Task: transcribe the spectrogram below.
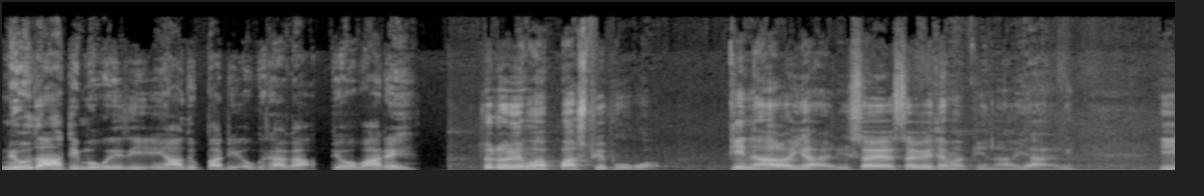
အမျိုးသားဒီမိုကရေစီအင်အားစုပါတီဥက္ကဋ္ဌကပြောပါတယ်လွှတ်တော်ထဲမှာ pass ဖြစ်ဖို့ပေါ့ပြင်လာတော့ရတယ်လေစာရွက်စာရွက်ထဲမှာပြင်လာရတယ်လေဒီ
